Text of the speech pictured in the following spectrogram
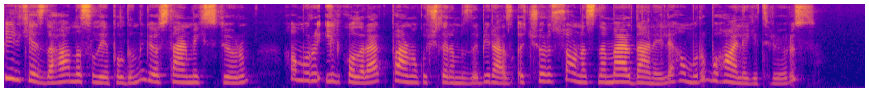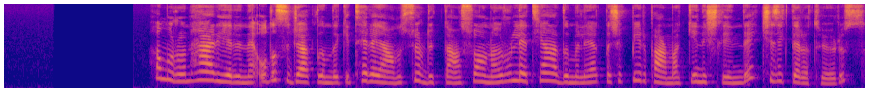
Bir kez daha nasıl yapıldığını göstermek istiyorum. Hamuru ilk olarak parmak uçlarımızda biraz açıyoruz. Sonrasında merdane ile hamuru bu hale getiriyoruz. Hamurun her yerine oda sıcaklığındaki tereyağını sürdükten sonra rulet yardımıyla yaklaşık bir parmak genişliğinde çizikler atıyoruz.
